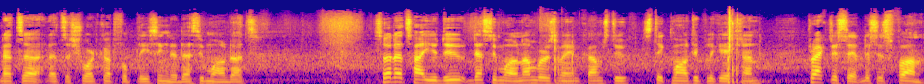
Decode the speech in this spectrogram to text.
that's a that's a shortcut for placing the decimal dots. So that's how you do decimal numbers when it comes to stick multiplication. Practice it. This is fun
